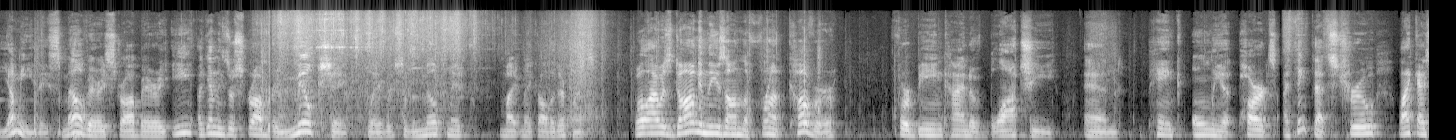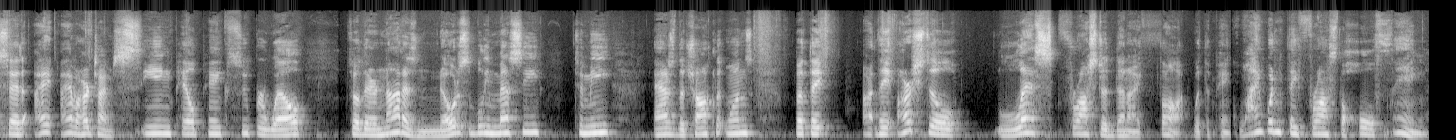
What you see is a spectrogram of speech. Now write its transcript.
yummy. They smell very strawberry-y. Again, these are strawberry milkshake flavored, so the milk may, might make all the difference. Well, I was dogging these on the front cover for being kind of blotchy and pink only at parts. I think that's true. Like I said, I, I have a hard time seeing pale pink super well, so they're not as noticeably messy to me as the chocolate ones, but they are, they are still less frosted than I thought with the pink. Why wouldn't they frost the whole thing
